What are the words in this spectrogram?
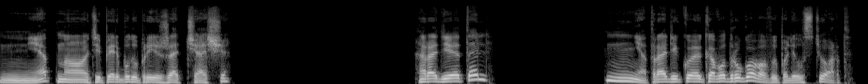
«Нет, но теперь буду приезжать чаще». «Ради Этель?» «Нет, ради кое-кого другого», — выпалил Стюарт.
